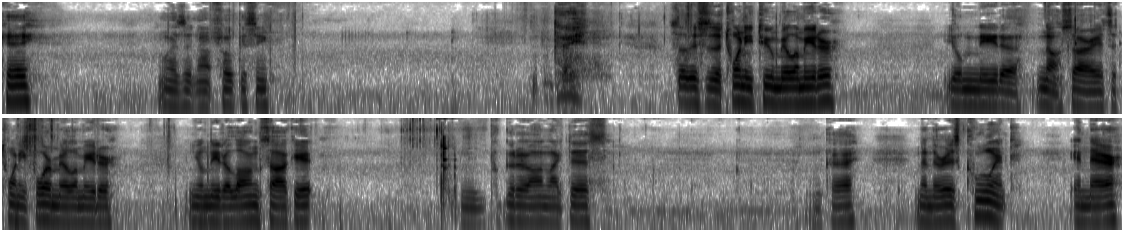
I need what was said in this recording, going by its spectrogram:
Okay. Why is it not focusing? Okay. So this is a 22 millimeter. You'll need a, no, sorry, it's a 24 millimeter. You'll need a long socket and put it on like this. Okay? And then there is coolant in there.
